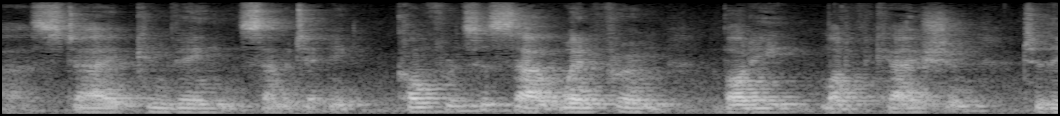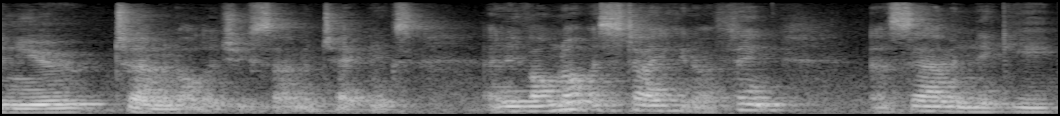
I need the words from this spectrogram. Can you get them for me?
uh, stayed, convened Somatechnic conferences, so it went from body modification to the new terminology, Somatechnics. And if I'm not mistaken, I think uh, Sam and Nikki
